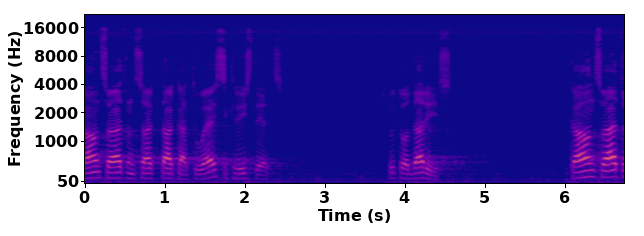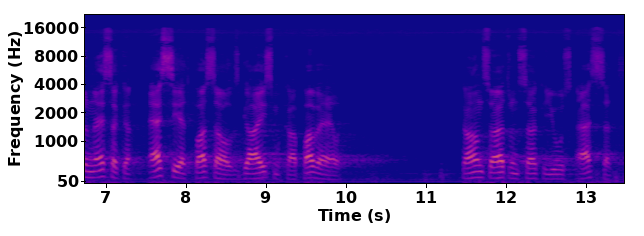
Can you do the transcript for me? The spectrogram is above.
Kalns vētrums saka, tā kā tu esi kristietis, tu to darīsi. Kalns vētrums nesaka, esiet pasaules gaisma kā pavēle. Kalns vētrums saka, jūs esat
